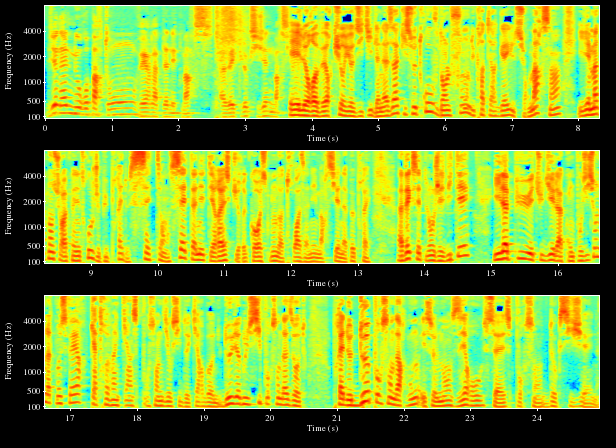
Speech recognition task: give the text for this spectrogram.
Lionel, nous repartons vers la planète Mars avec l'oxygène martien. Et le rover Curiosity de la NASA qui se trouve dans le fond du cratère Gale sur Mars. Hein. Il est maintenant sur la planète rouge depuis près de 7 ans. 7 années terrestres qui correspondent à 3 années martiennes à peu près. Avec cette longévité, il a pu étudier la composition de l'atmosphère, 95% de dioxyde de carbone, 2,6% d'azote, près de 2% d'argon et seulement 0,16% d'oxygène.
